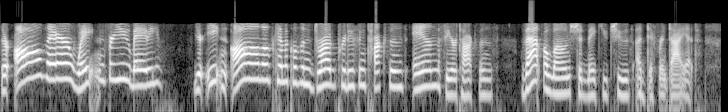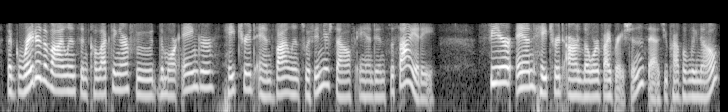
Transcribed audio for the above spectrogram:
They're all there waiting for you, baby. You're eating all those chemicals and drug producing toxins and the fear toxins. That alone should make you choose a different diet. The greater the violence in collecting our food, the more anger, hatred, and violence within yourself and in society. Fear and hatred are lower vibrations, as you probably know.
